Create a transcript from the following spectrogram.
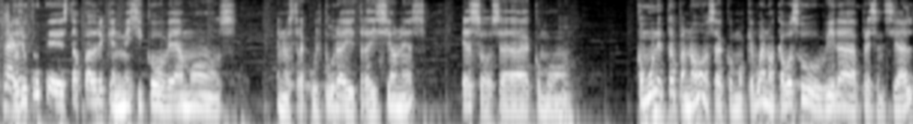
Claro. Pues yo creo que está padre que en México veamos en nuestra cultura y tradiciones eso, o sea, como, Mm. como una etapa, ¿no? O sea, como que, bueno, acabó su vida presencial,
